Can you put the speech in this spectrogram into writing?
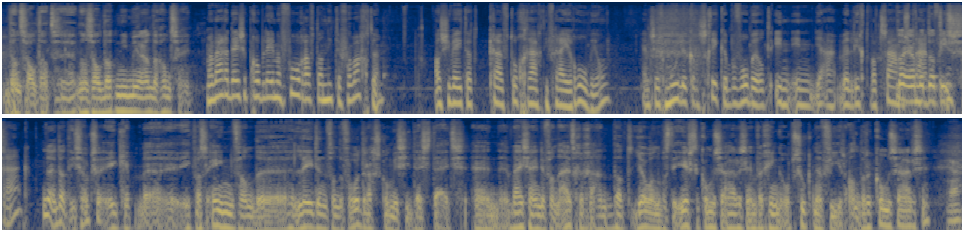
dan, zal dat, eh, dan zal dat niet meer aan de hand zijn. Maar waren deze problemen vooraf dan niet te verwachten? Als je weet dat Cruijff toch graag die vrije rol wil... en zich moeilijk kan schikken, bijvoorbeeld in, in ja, wellicht wat samenspraak Nou maar dat of is- inspraak? Nee, dat is ook zo. Ik, heb, eh, ik was een van de leden van de voordrachtscommissie destijds. En wij zijn ervan uitgegaan dat Johan was de eerste commissaris... en we gingen op zoek naar vier andere commissarissen. Ja.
